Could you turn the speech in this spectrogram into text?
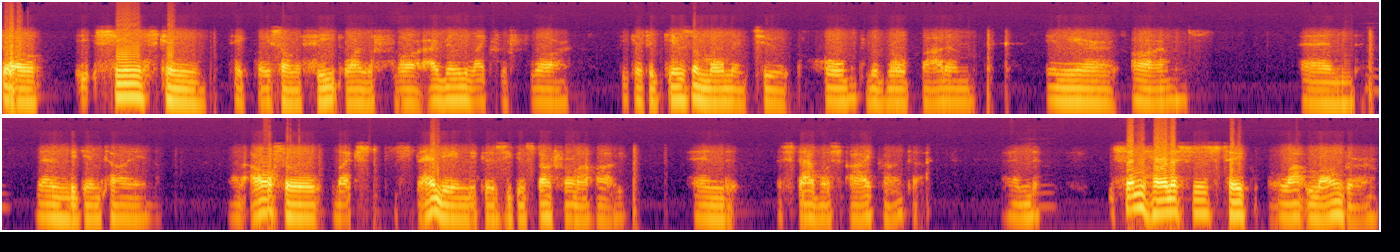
So scenes can take place on the feet or on the floor. I really like the floor because it gives a moment to hold the rope bottom in your arms and mm-hmm. then begin tying. And I also like standing because you can start from a hug and establish eye contact. And mm-hmm. some harnesses take a lot longer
